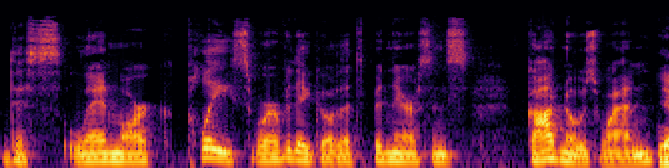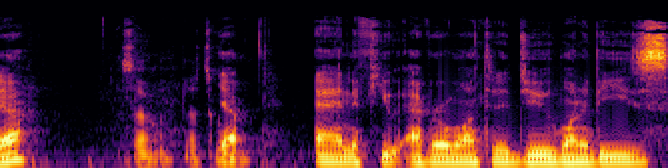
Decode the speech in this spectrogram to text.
this landmark place wherever they go that's been there since God knows when. Yeah. So that's cool. Yep. And if you ever wanted to do one of these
